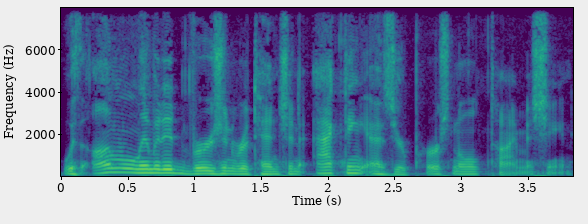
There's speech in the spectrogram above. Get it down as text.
with unlimited version retention acting as your personal time machine.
